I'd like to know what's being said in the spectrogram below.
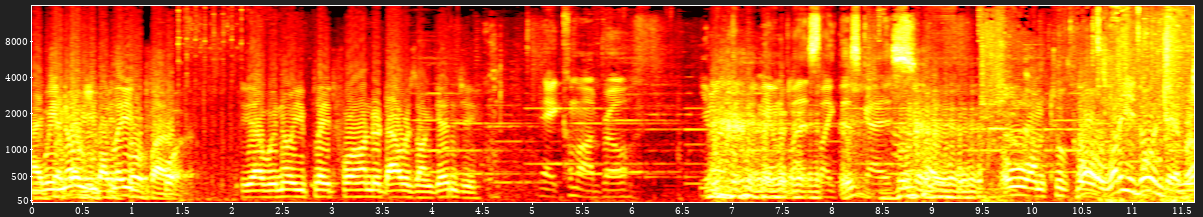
I we check know you played. profile. For, yeah, we know you played 400 hours on Genji. Hey, come on, bro. You don't have to put me blast like this, guys. Oh, I'm too close. Oh, what are you doing there, bro?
